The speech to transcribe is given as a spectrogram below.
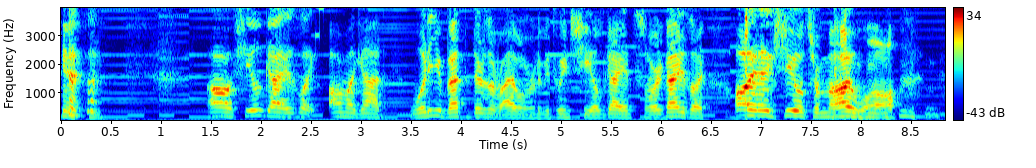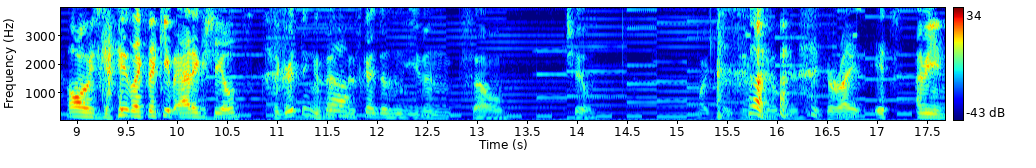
oh, Shield Guy is like, oh my god, what do you bet that there's a rivalry between Shield Guy and Sword Guy? He's like, I hang shields from my wall. oh, he's like they keep adding shields. The great thing is that Yeah. this guy doesn't even sell shield. Like there's no shield here. You're right. It's I mean,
